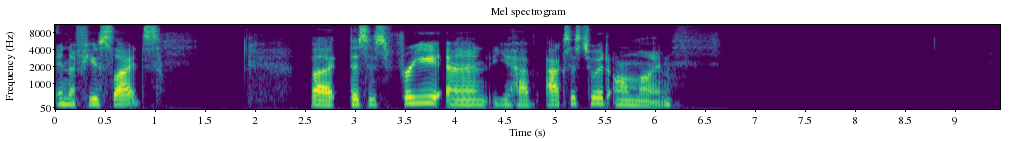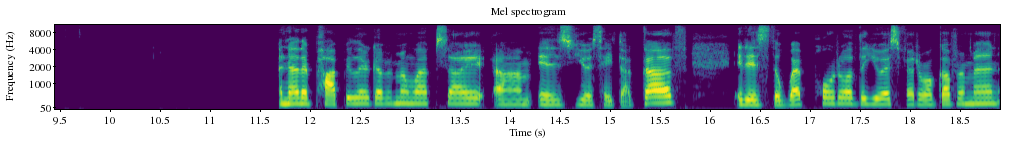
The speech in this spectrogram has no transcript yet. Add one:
in a few slides. But this is free and you have access to it online. Another popular government website um, is usa.gov. It is the web portal of the US federal government.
